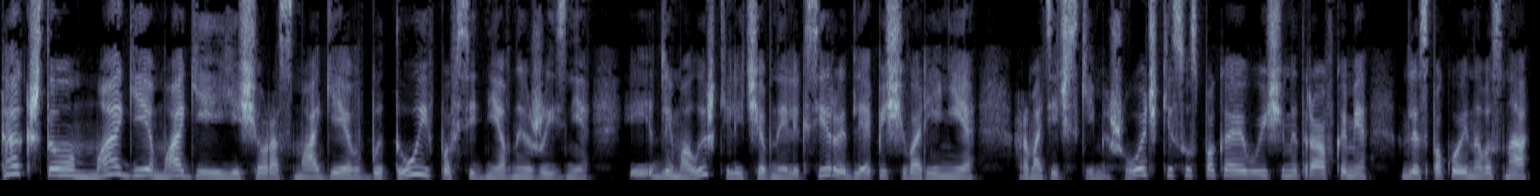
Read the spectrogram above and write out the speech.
Так что магия, магия и еще раз магия в быту и в повседневной жизни, и для малышки лечебные эликсиры для пищеварения, ароматические мешочки с успокаивающими травками для спокойного сна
